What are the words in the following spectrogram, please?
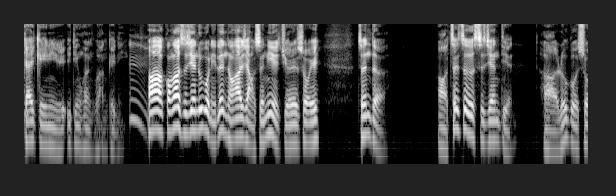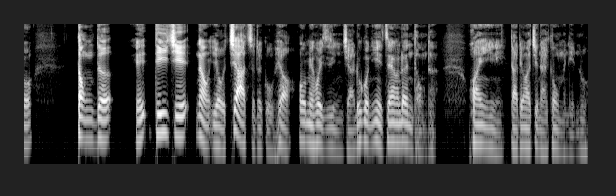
该给你的一定会还给你。嗯，啊，广告时间，如果你认同阿翔老师，你也觉得说，诶，真的啊，在这个时间点啊，如果说懂得诶低阶那种有价值的股票，后面会是赢家。如果你也这样认同的，欢迎你打电话进来跟我们联络。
